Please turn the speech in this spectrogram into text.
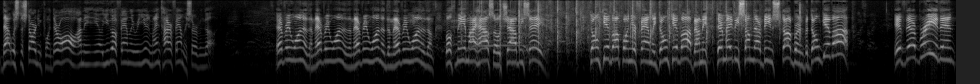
that was the starting point. They're all, I mean, you know, you go family reunion, my entire family serving God. Every one of them, every one of them, every one of them, every one of them. Both me and my household shall be saved. Don't give up on your family. Don't give up. I mean, there may be some that are being stubborn, but don't give up. If they're breathing,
